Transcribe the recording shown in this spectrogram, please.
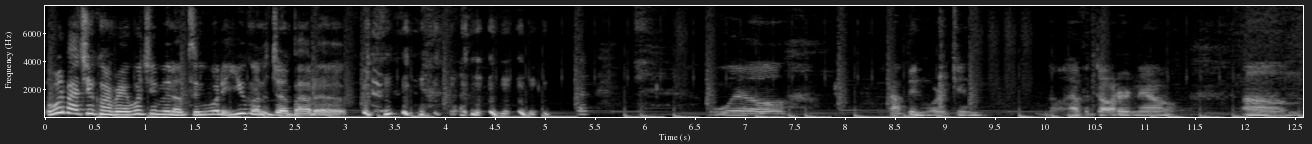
what about you, Cornbread? What you been up to? What are you gonna jump out of? Well, I've been working. You know, I have a daughter now. Um,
